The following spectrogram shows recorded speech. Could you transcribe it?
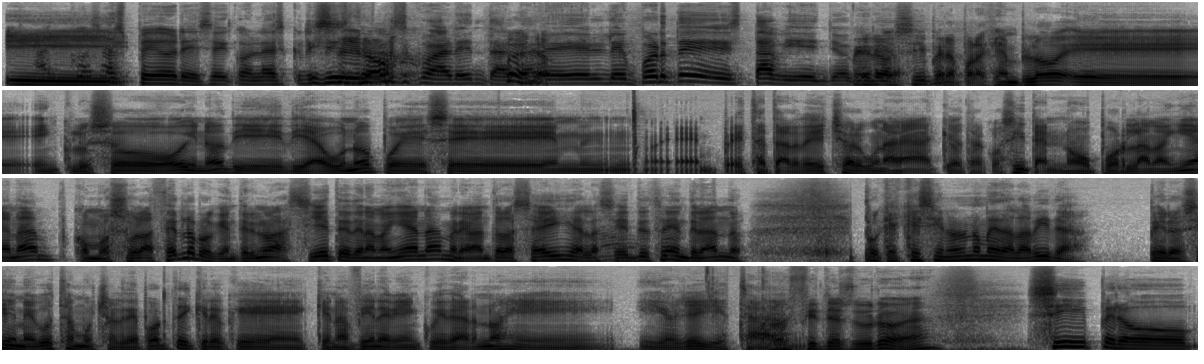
Y... Hay cosas peores ¿eh? con las crisis sí, ¿no? de los 40. Bueno, el deporte está bien, yo pero creo. sí, pero por ejemplo, eh, incluso hoy, ¿no? Día, día uno, pues eh, esta tarde he hecho alguna que otra cosita. No por la mañana, como suelo hacerlo, porque entreno a las 7 de la mañana, me levanto a las 6 y a las 7 estoy entrenando. Porque es que si no, no me da la vida. Pero sí, me gusta mucho el deporte y creo que, que nos viene bien cuidarnos y, y oye, y está... CrossFit es duro, ¿eh? Sí, pero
